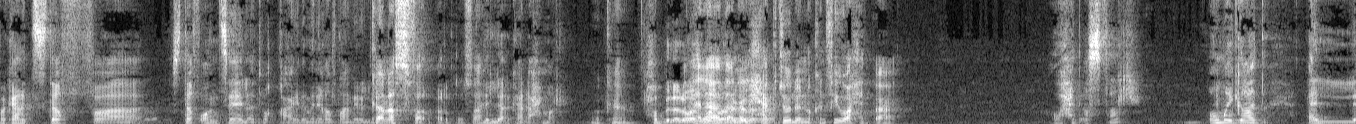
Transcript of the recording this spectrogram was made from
فكانت stuff stuff on sale أتوقع إذا ماني غلطان. كان أصفر برضو صح؟ لا كان أحمر. okay. حب الالوان هل هذا أنا لحقته؟ لأنه كان في واحد بعد. واحد أصفر؟ oh my God ال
